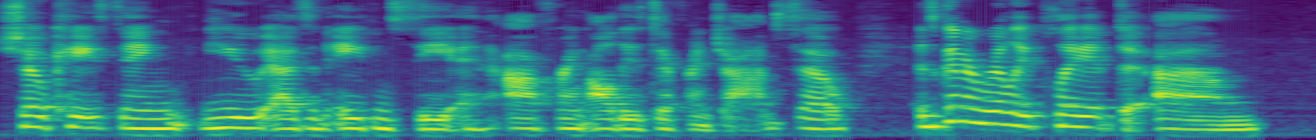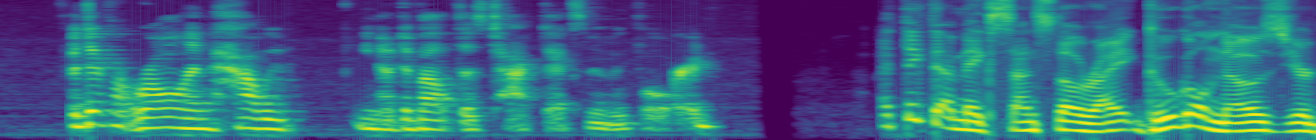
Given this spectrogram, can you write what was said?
showcasing you as an agency and offering all these different jobs. So it's going to really play a, um, a different role in how we, you know, develop those tactics moving forward. I think that makes sense though, right? Google knows you're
